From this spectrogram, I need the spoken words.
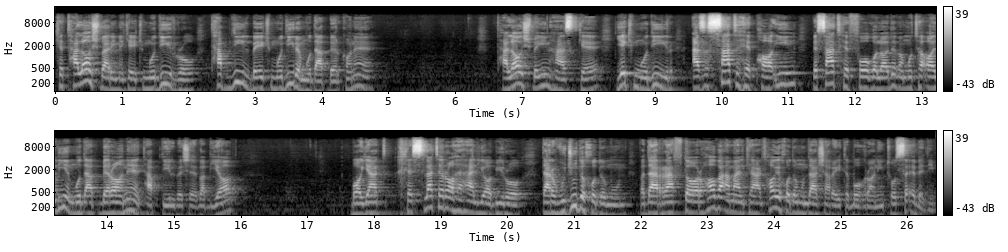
که تلاش بر اینه که یک مدیر رو تبدیل به یک مدیر مدبر کنه تلاش به این هست که یک مدیر از سطح پایین به سطح فوقالعاده و متعالی مدبرانه تبدیل بشه و بیاد. باید خصلت راه حلیابی رو در وجود خودمون و در رفتارها و عملکردهای خودمون در شرایط بحرانی توسعه بدیم.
